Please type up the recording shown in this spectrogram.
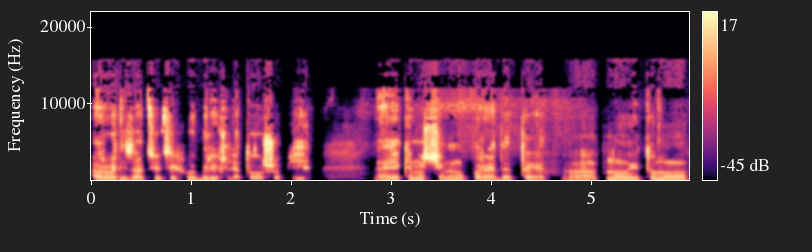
організацію цих виборів для того, щоб їх е, якимось чином упередити. Ну і тому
